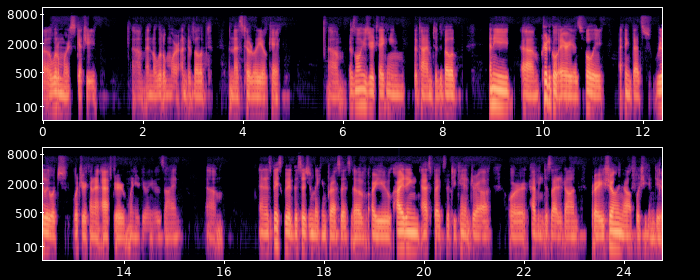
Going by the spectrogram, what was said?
uh, a little more sketchy um, and a little more undeveloped, and that's totally okay. Um, as long as you're taking the time to develop any um, critical areas fully, I think that's really what what you're kind of after when you're doing a design. Um, and it's basically a decision making process of are you hiding aspects that you can't draw or haven't decided on, or are you showing off what you can do?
